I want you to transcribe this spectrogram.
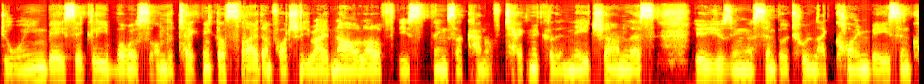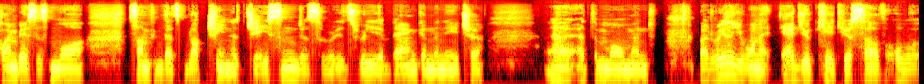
doing, basically, both on the technical side. Unfortunately, right now a lot of these things are kind of technical in nature, unless you're using a simple tool like Coinbase. And Coinbase is more something that's blockchain adjacent. It's, it's really a bank in the nature uh, at the moment. But really, you want to educate yourself over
